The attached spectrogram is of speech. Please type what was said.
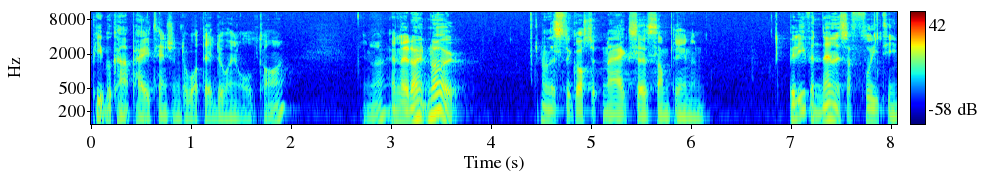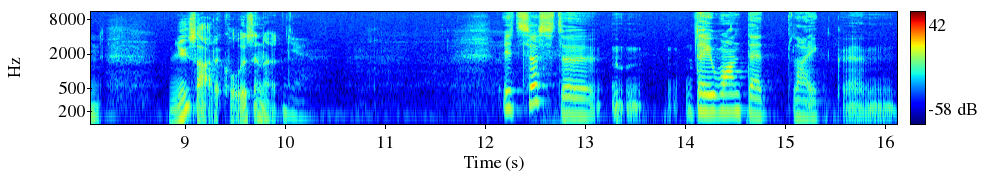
people can't pay attention to what they're doing all the time. You know, and they don't know. Unless the gossip mag says something and but even then it's a fleeting news article, isn't it? Yeah. It's just uh, they want that like um,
